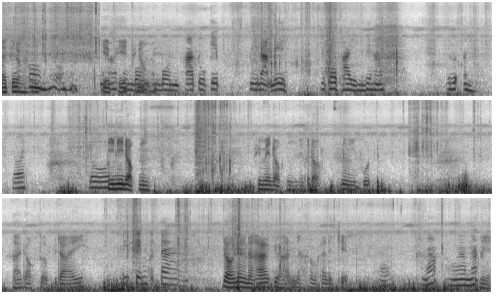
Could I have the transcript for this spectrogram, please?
ให้พี่น้องก้อนเดียวเก็บเห็ดพี่บน้อองลบอลพาตัวเก็บปีนั่นดินี่ก็ไผ่ไม่ได้ฮะเอออันเลยโดนนี่นี่ดอกหนึ่ง พี่แม่ดอกหนึ่งนี่ก็ดอกหนึ่งอีพุดหลายดอกเติบพี่ได้ดีเต็มกระตาดอกหนึ่งนะคะคือหันนะเอามาทันได้เก็บนะงามนะนี่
